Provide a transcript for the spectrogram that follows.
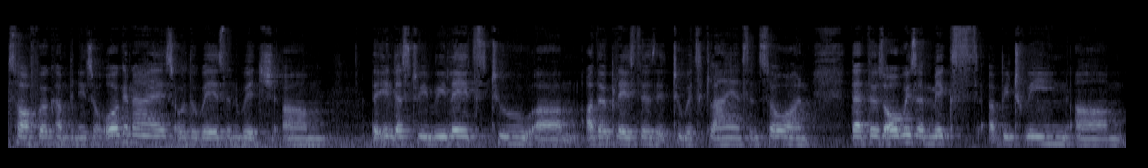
software companies are organized or the ways in which um, the industry relates to um, other places, to its clients, and so on, that there's always a mix between um,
